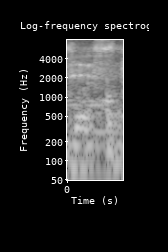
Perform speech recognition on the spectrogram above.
Self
